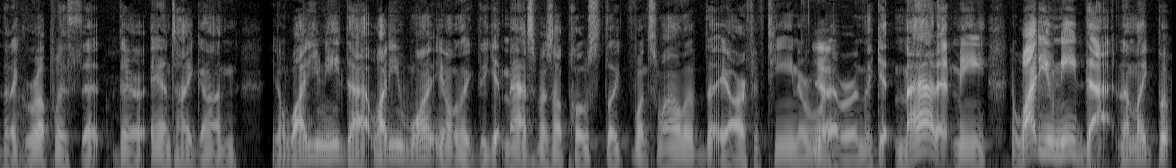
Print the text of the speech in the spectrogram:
that I grew up with that they're anti-gun. You know, why do you need that? Why do you want? You know, like they get mad. Sometimes I'll post like once in a while of the AR-15 or Yeah. whatever, and they get mad at me. Why do you need that? And I'm like, but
